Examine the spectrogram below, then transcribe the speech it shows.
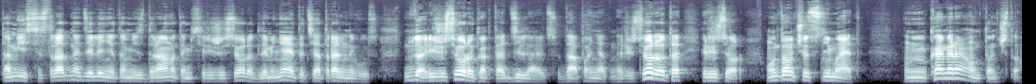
Там есть эстрадное отделение, там есть драма, там есть режиссеры. Для меня это театральный вуз. Ну да, режиссеры как-то отделяются. Да, понятно. Режиссер это режиссер. Он там что-то снимает. У него камера, он там что-то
